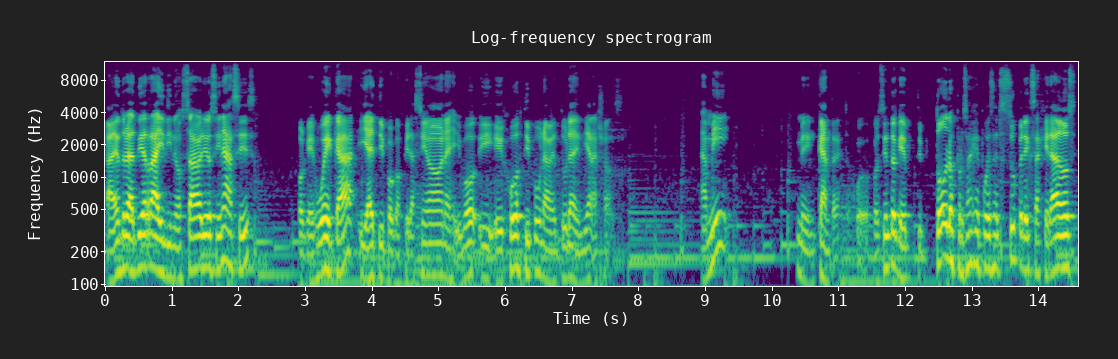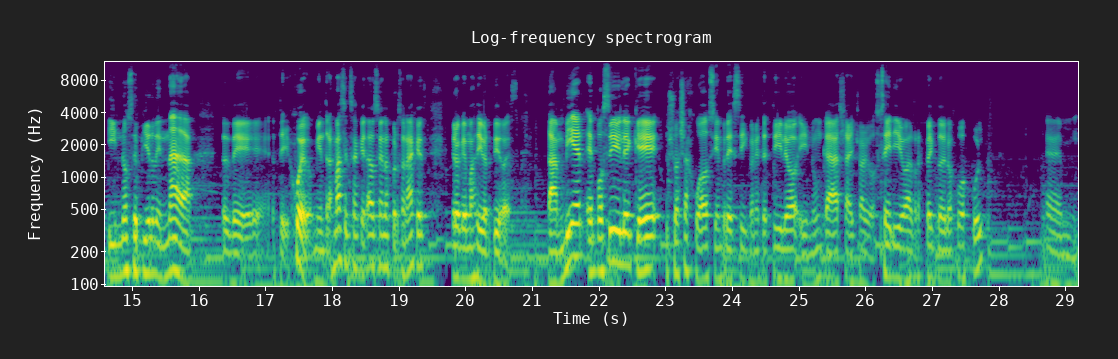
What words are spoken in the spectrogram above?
adentro de la tierra hay dinosaurios y nazis, porque es hueca, y hay tipo conspiraciones y, y, juegos tipo una aventura de Indiana Jones. A mí me encantan estos juegos, porque siento que todos los personajes pueden ser súper exagerados y no se pierde nada del juego. Mientras más exagerados sean los personajes, creo que más divertido es. También es posible que yo haya jugado siempre así con este estilo y nunca haya hecho algo serio al respecto de los juegos pulp. Em,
